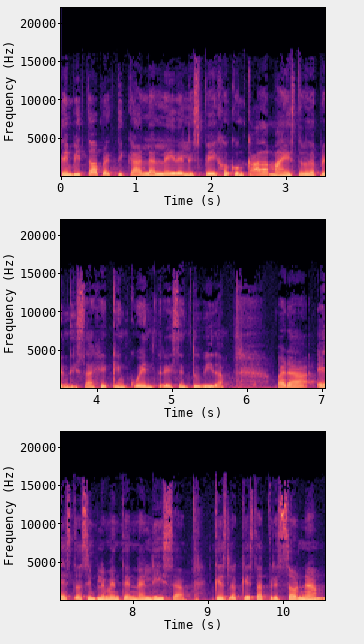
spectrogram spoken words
Te invito a practicar la ley del espejo con cada maestro de aprendizaje que encuentres en tu vida. Para esto simplemente analiza qué es lo que esta persona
